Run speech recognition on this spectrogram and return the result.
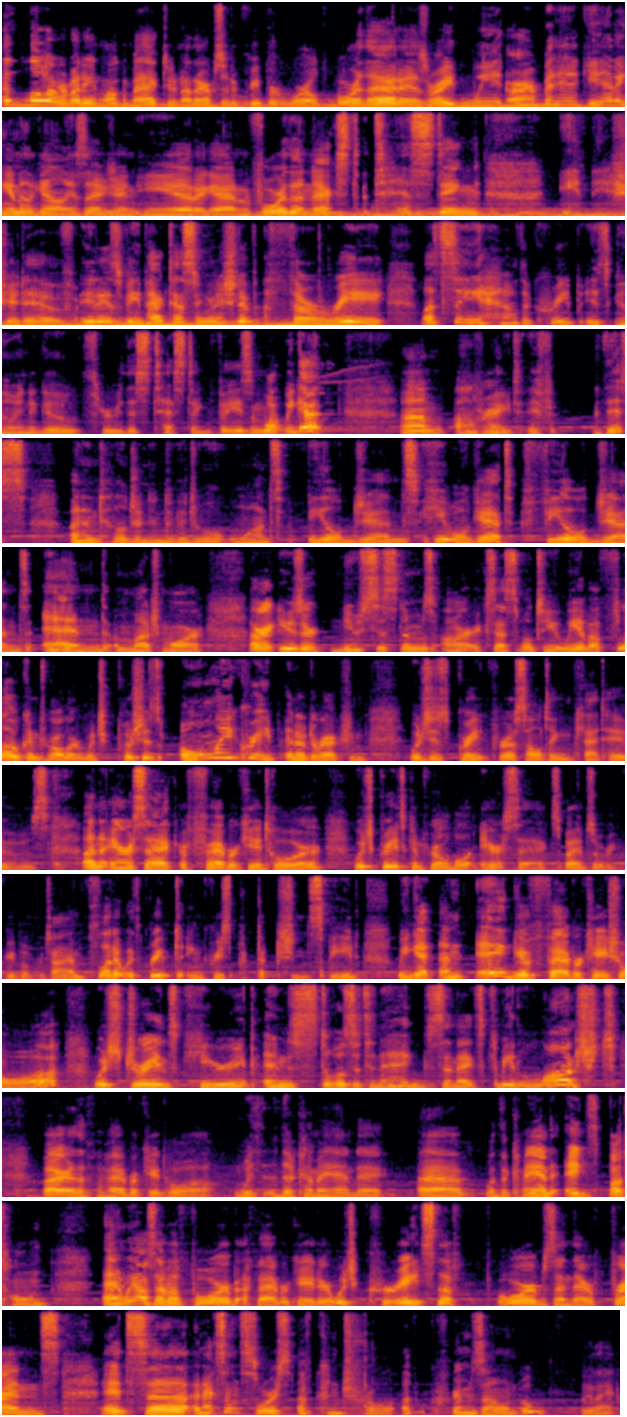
Hello, everybody, and welcome back to another episode of Creeper World 4. That is right, we are back getting into the colony section yet again for the next testing initiative. It is VPAC Testing Initiative 3. Let's see how the creep is going to go through this testing phase and what we get. Um, all right, if this unintelligent individual wants field gens. He will get field gens and much more. All right, user, new systems are accessible to you. We have a flow controller, which pushes only creep in a direction, which is great for assaulting plateaus. An air sac fabricator, which creates controllable air sacs by absorbing creep over time. Flood it with creep to increase production speed. We get an egg fabricator, which drains creep and stores it in eggs, and eggs can be launched via the fabricator with the command uh, with the command eggs button. And we also have a forb fabricator, which creates the forbs and their friends. It's uh, an excellent source of control of crimson. Oh, look at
